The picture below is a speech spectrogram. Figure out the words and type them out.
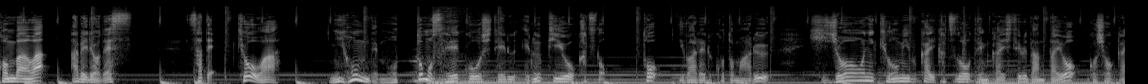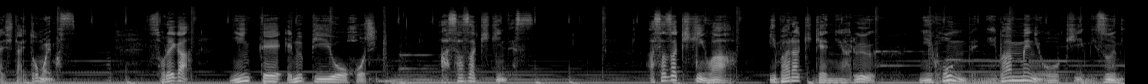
こんばんは阿部亮です。さて今日は日本で最も成功している NPO 活動と言われることもある非常に興味深い活動を展開している団体をご紹介したいと思います。それが認定 NPO 法人浅崎金です。浅崎金は茨城県にある日本で2番目に大きい湖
